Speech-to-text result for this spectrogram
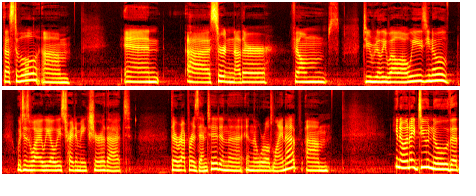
festival, um, and uh, certain other films do really well always. You know, which is why we always try to make sure that they're represented in the in the world lineup. Um, you know, and I do know that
